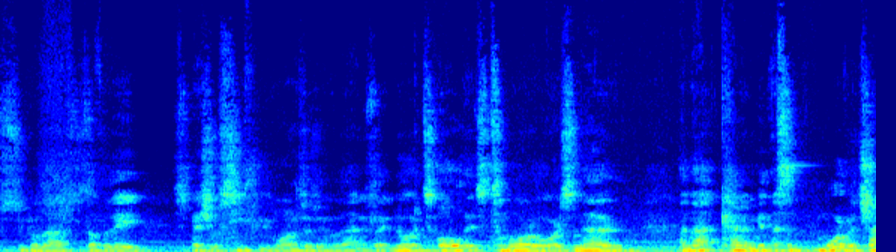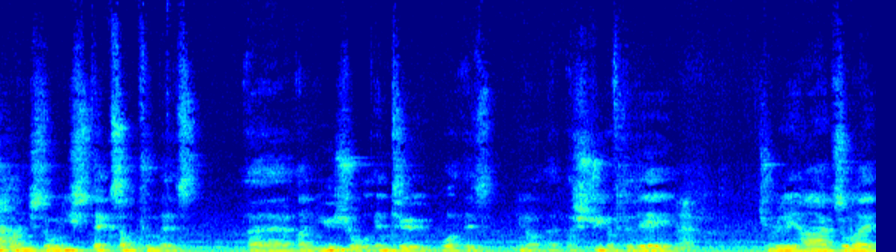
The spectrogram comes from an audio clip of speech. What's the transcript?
super labs and stuff, are they special see-through monitors and all that? And it's like, no, it's all, it's tomorrow or it's now. And that kind of, it's a, more of a challenge. So when you stick something that's uh, unusual into what is, you know, a street of today, yeah. it's really hard. So like,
